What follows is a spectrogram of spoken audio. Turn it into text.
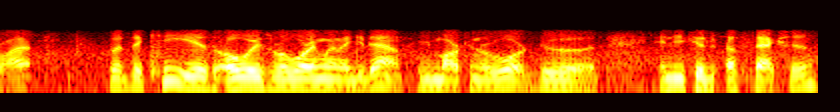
Right? But the key is always rewarding when they get down. You mark and reward. Good. And you could affection.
